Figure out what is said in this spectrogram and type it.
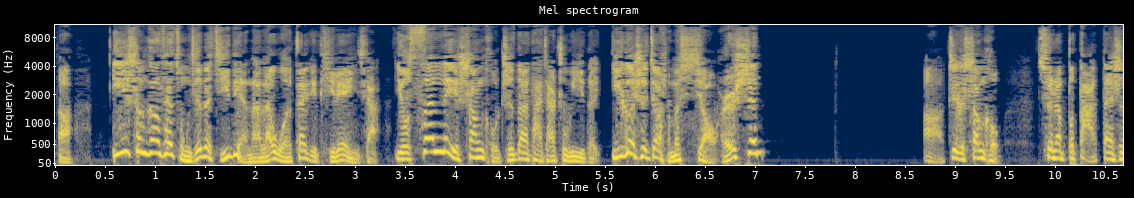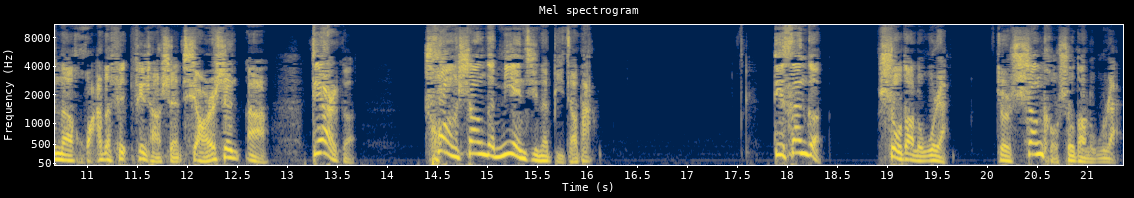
啊。医生刚才总结了几点呢？来，我再给提炼一下。有三类伤口值得大家注意的，一个是叫什么小而深，啊，这个伤口虽然不大，但是呢划的非非常深，小而深啊。第二个，创伤的面积呢比较大。第三个，受到了污染，就是伤口受到了污染。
